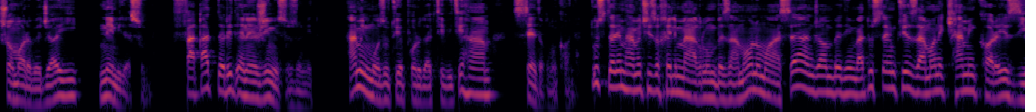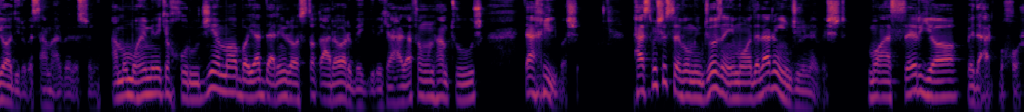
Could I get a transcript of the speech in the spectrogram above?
شما رو به جایی نمیرسونه. فقط دارید انرژی میسوزونید. همین موضوع توی productivity هم صدق می‌کنه. دوست داریم همه چیز رو خیلی مقرون به زمان و موثر انجام بدیم و دوست داریم توی زمان کمی کارهای زیادی رو به ثمر برسونیم. اما مهم اینه که خروجی ما باید در این راستا قرار بگیره که هدفمون هم توش دخیل باشه. پس میشه سومین جزء این معادله رو اینجوری نوشت. مؤثر یا به درد بخور.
